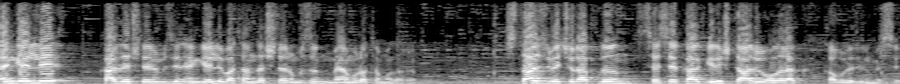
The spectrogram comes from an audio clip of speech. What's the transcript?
engelli kardeşlerimizin, engelli vatandaşlarımızın memur atamaları, staj ve çıraklığın SSK giriş tarihi olarak kabul edilmesi,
